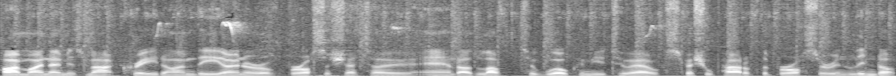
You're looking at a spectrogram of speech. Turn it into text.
Hi, my name is Mark Creed. I'm the owner of Barossa Chateau and I'd love to welcome you to our special part of the Barossa in Lyndoch.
